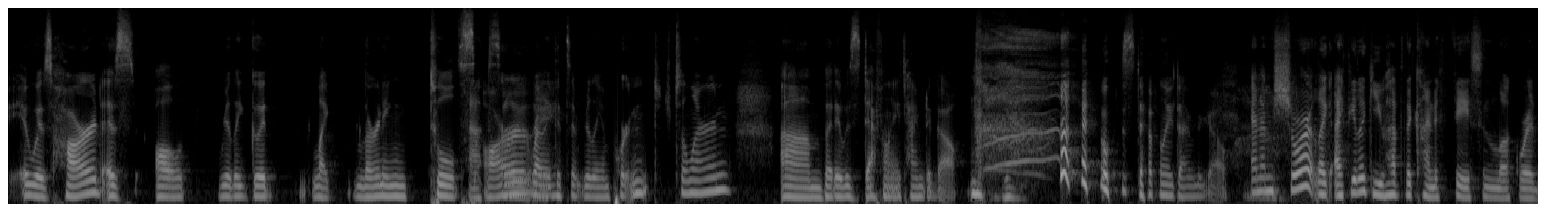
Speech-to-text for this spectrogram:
It was hard as all really good like learning tools are, right? Like it's really important to learn. Um, but it was definitely time to go. it was definitely time to go. And I'm sure, like, I feel like you have the kind of face and look where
